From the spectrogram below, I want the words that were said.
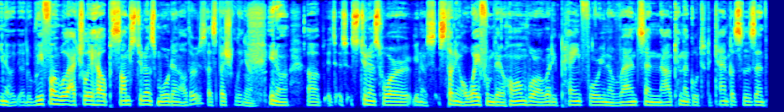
you know, the refund will actually help some students more than others, especially, Yeah. you know, uh, students who are, you know, studying away from their home, who are already paying for, you know, rents and now cannot go to the campuses and,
